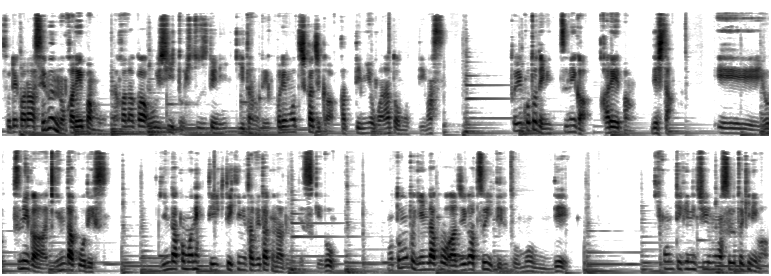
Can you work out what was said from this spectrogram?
それからセブンのカレーパンもなかなか美味しいと人づてに聞いたので、これも近々買ってみようかなと思っています。ということで3つ目がカレーパンでした。えー、4つ目が銀だこです。銀だこもね、定期的に食べたくなるんですけど、もともと銀だこ味がついてると思うんで、基本的に注文するときには、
